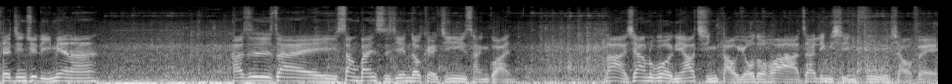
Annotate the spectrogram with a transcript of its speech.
可以进去里面啊。它是在上班时间都可以进去参观。那像如果你要请导游的话，再另行付小费。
